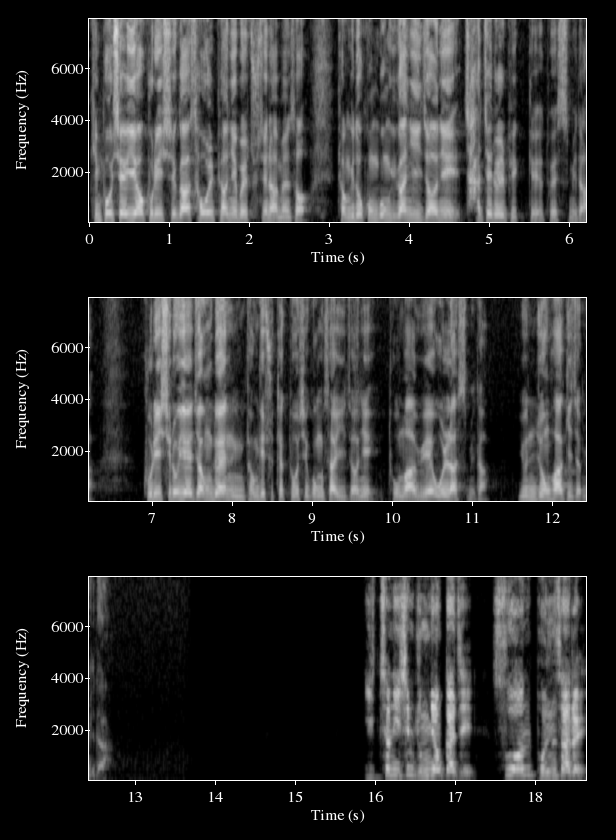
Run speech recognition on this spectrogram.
김포시에 이어 구리시가 서울 편입을 추진하면서 경기도 공공기관 이전이 차질을 빚게 됐습니다. 구리시로 예정된 경기주택도시공사 이전이 도마 위에 올랐습니다. 윤종화 기자입니다. 2026년까지 수원 본사를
